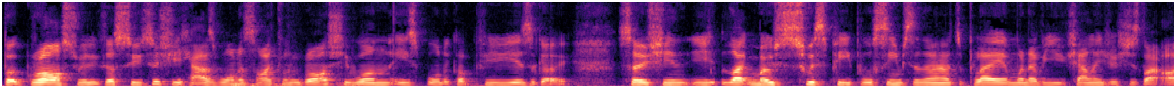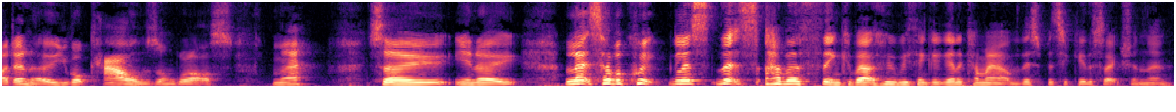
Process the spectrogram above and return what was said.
But grass really does suit her. She has won a title in grass. She won Eastbourne a couple few years ago. So she, like most Swiss people, seems to know how to play. And whenever you challenge her, she's like, I don't know, You've got cows on grass. Meh. So you know, let's have a quick let's let's have a think about who we think are going to come out of this particular section. Then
